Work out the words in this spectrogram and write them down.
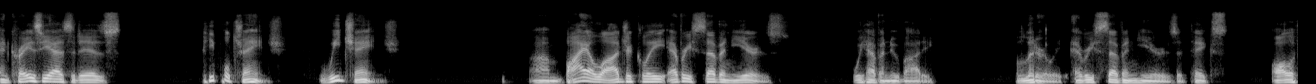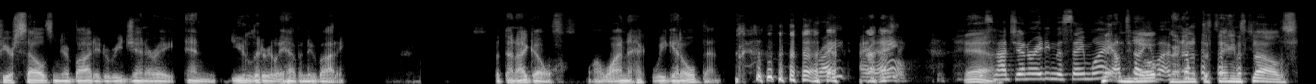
And crazy as it is, people change. We change. Um, biologically, every seven years, we have a new body. Literally, every seven years, it takes all of your cells in your body to regenerate, and you literally have a new body. But then I go, well, why in the heck we get old then? right? I right? know. Yeah. It's not generating the same way. I'll tell nope, you what. they're not the same cells.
